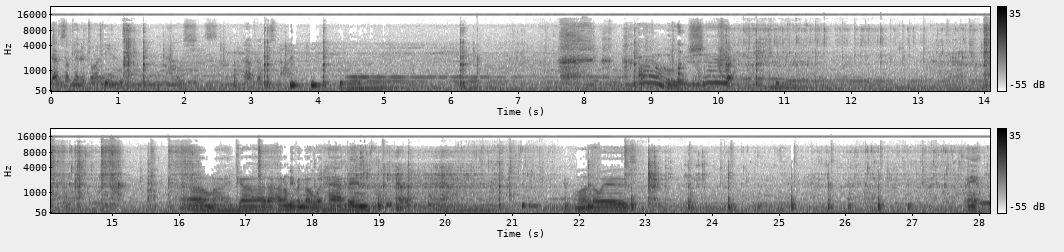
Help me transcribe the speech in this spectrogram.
Guess it's okay to join again. Oh, jeez. Nope, nope, it's not. Oh shit! Oh my god! I I don't even know what happened. All I know is. Damn.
